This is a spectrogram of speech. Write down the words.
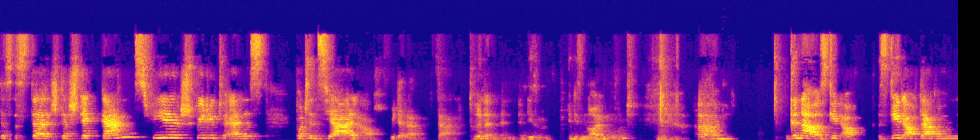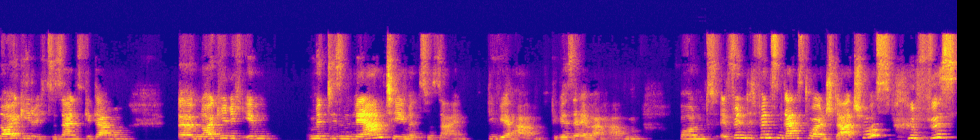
das ist, da, da steckt ganz viel spirituelles Potenzial auch wieder da, da drinnen in, in, diesem, in diesem Neumond. Mhm. Ähm, genau, es geht auch, es geht auch darum, neugierig zu sein. Es geht darum, äh, neugierig eben mit diesen Lernthemen zu sein die wir haben, die wir selber haben. Und ich finde ich finde es einen ganz tollen Startschuss fürs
